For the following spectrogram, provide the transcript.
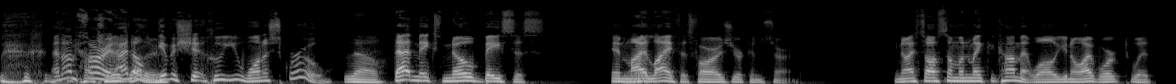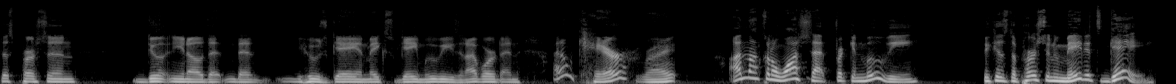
And I'm sorry, I don't give a shit who you want to screw. No. That makes no basis in my life as far as you're concerned. You know, I saw someone make a comment. Well, you know, I've worked with this person doing, you know, that that who's gay and makes gay movies, and I've worked, and I don't care. Right. I'm not going to watch that freaking movie because the person who made it's gay.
